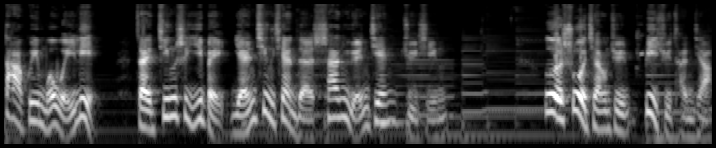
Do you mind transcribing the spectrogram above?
大规模围猎，在京师以北延庆县的山原间举行。鄂硕将军必须参加，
